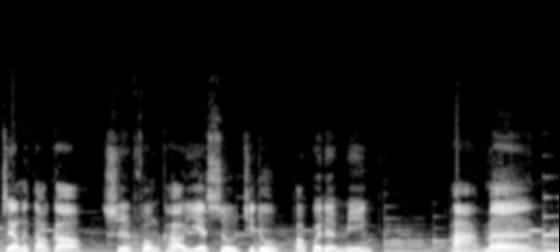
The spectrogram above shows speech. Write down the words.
这样的祷告是奉靠耶稣基督宝贵的名，阿门。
